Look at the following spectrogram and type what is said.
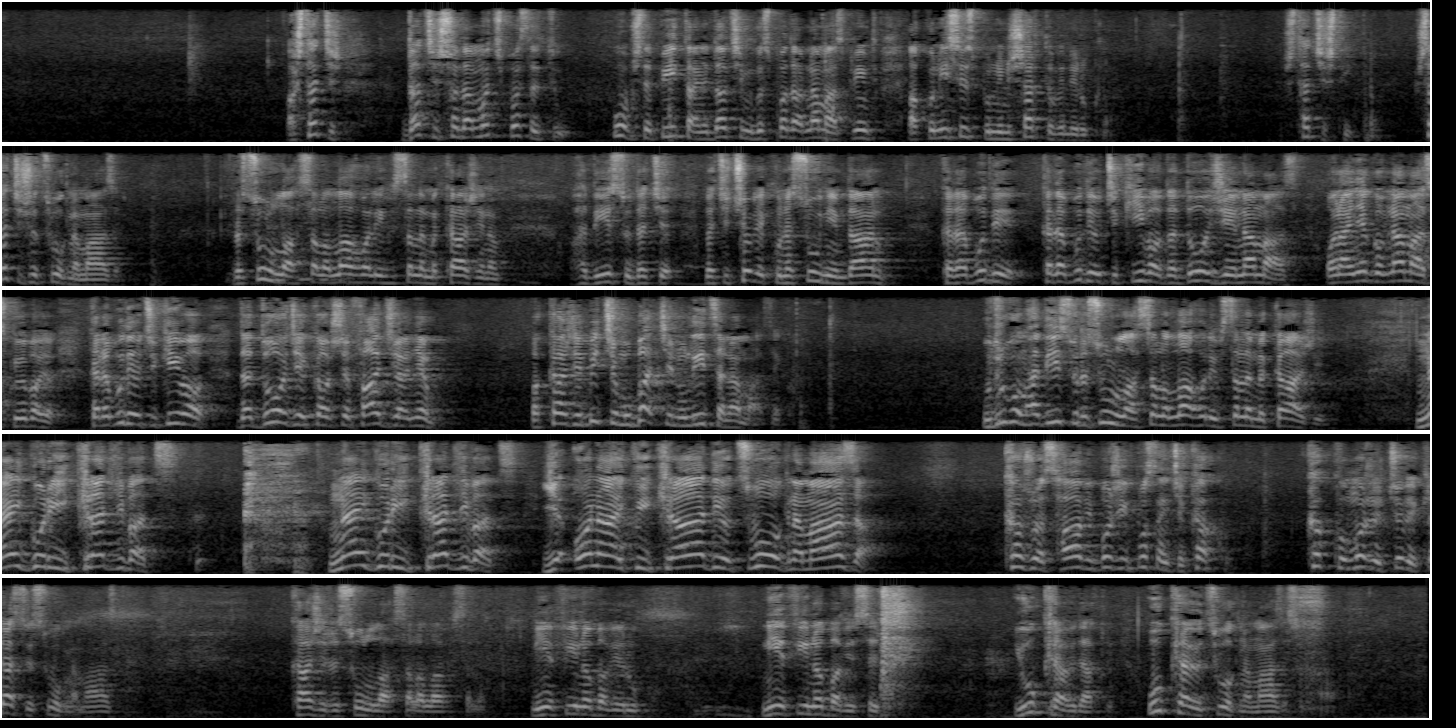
A šta ćeš? Da ćeš onda moći postaviti uopšte pitanje da li će mi gospodar namaz primiti ako nisi ispunio ni šartove ni ruknove? Šta ćeš ti? Šta ćeš od svog namaza? Rasulullah sallallahu alaihi wasallam kaže nam u hadisu da će, da će čovjeku na sudnjem danu kada bude, kada bude očekivao da dođe namaz, onaj njegov namaz koji obavlja, kada bude očekivao da dođe kao šefađa njemu, pa kaže, bit će mu bačen u lica namaz neko. U drugom hadisu Rasulullah sallallahu alaihi sallam kaže, najgori kradljivac, najgori kradljivac je onaj koji kradi od svog namaza. Kažu ashabi, Boži poslaniće, kako? Kako može čovjek krasti od svog namaza? Kaže Rasulullah sallallahu alaihi sallam, nije fin obavio ruku, nije fin obavio seđu. I ukraju, dakle, ukraju od svog namaza subhanu.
